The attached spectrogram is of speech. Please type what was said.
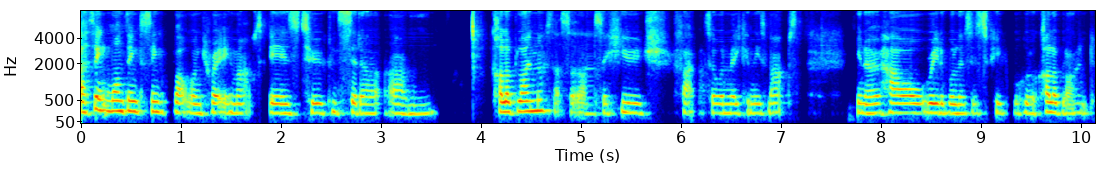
I think one thing to think about when creating maps is to consider um, color blindness. That's a, that's a huge factor when making these maps. You know, how readable is this to people who are colorblind?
